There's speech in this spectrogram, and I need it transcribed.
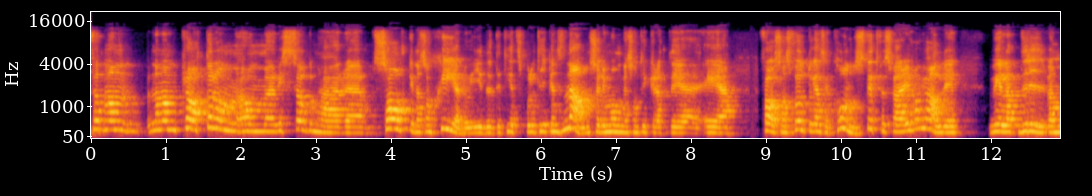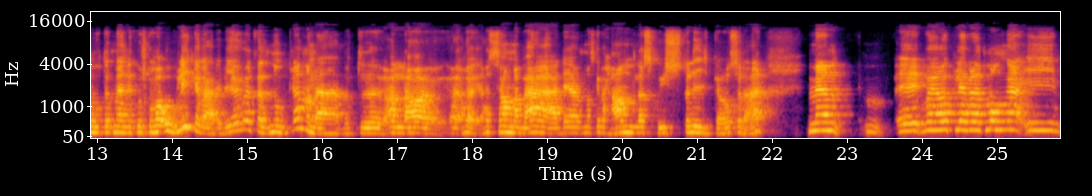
för att man, när man pratar om, om vissa av de här eh, sakerna som sker i identitetspolitikens namn så är det många som tycker att det är fasansfullt och ganska konstigt för Sverige har ju aldrig velat driva mot att människor ska ha olika värden. Vi har varit väldigt noggranna med att eh, alla har, har, har samma värde, att man ska behandlas schysst och lika och sådär. Men mm, eh, vad jag upplever att många i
